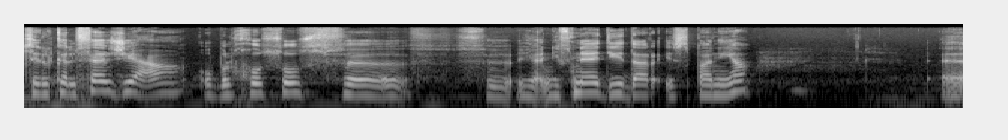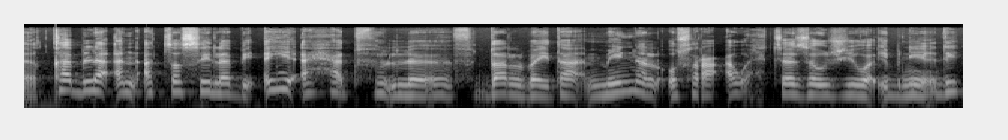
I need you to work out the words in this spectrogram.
تلك الفاجعة وبالخصوص في, في يعني في نادي دار إسبانيا قبل أن أتصل بأي أحد في الدار البيضاء من الأسرة أو حتى زوجي وابني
